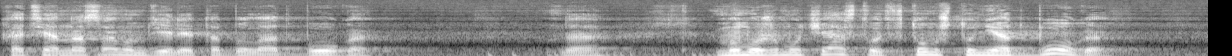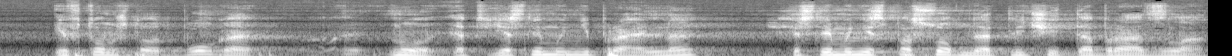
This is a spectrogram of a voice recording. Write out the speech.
Хотя на самом деле это было от Бога. Да? Мы можем участвовать в том, что не от Бога, и в том, что от Бога, ну, это если мы неправильно, если мы не способны отличить добра от зла,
